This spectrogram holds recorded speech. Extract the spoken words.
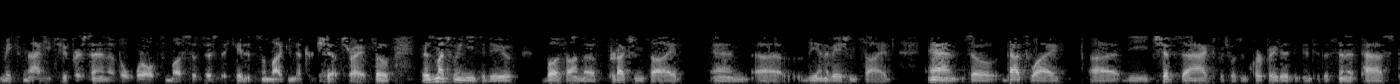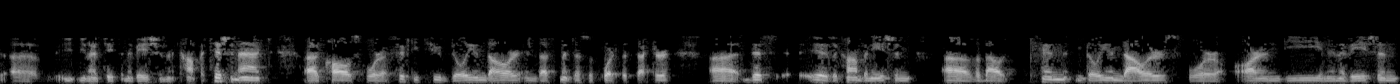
makes 92% of the world's most sophisticated semiconductor chips, right? So there's much we need to do both on the production side and uh, the innovation side. And so that's why uh, the CHIPS Act, which was incorporated into the Senate passed uh, United States Innovation and Competition Act, uh, calls for a $52 billion investment to support the sector. Uh, this is a combination of about $10 billion for R&D and innovation,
